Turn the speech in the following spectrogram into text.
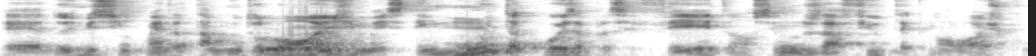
é, 2050 está muito longe, mas tem muita coisa para ser feita. Nós temos um desafio tecnológico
